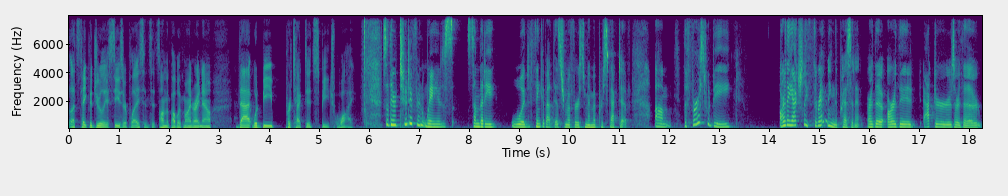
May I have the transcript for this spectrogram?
let's take the Julius Caesar play since it's on the public mind right now. That would be protected speech. Why? So there are two different ways somebody would think about this from a First Amendment perspective. Um, the first would be are they actually threatening the president? Are the are the actors or the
